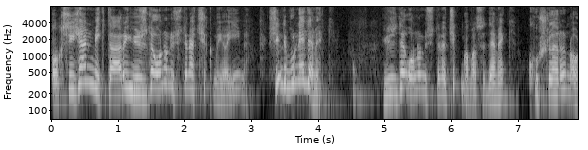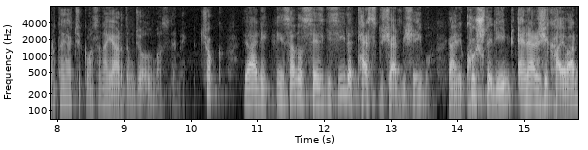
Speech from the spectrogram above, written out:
oksijen miktarı yüzde onun üstüne çıkmıyor iyi mi? Şimdi bu ne demek? Yüzde onun üstüne çıkmaması demek kuşların ortaya çıkmasına yardımcı olması demek. Çok yani insanın sezgisiyle ters düşen bir şey bu. Yani kuş dediğin enerjik hayvan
